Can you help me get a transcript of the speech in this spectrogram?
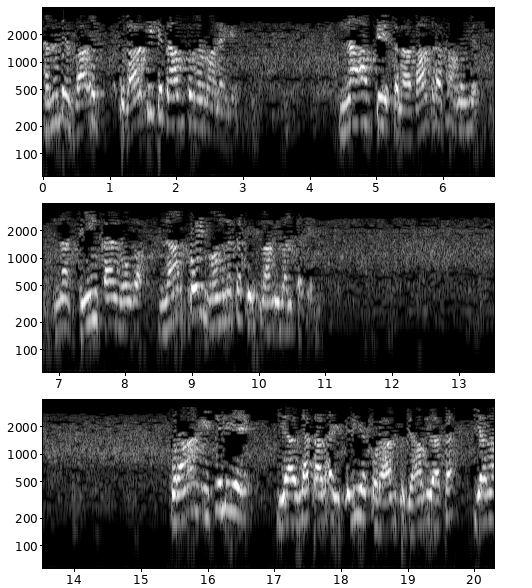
سند واحد خدا کی کتاب کو نہ مانیں گے، نہ آپ کے اصلاحات رکھا ہوں گے، نہ دین قائم ہوگا، نہ کوئی مملکت اسلامی بن سکے۔ قرآن اسی لیے، یا اللہ تعالیٰ اسی لیے قرآن کو جہاں بھی آتا ہے، یا نہ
